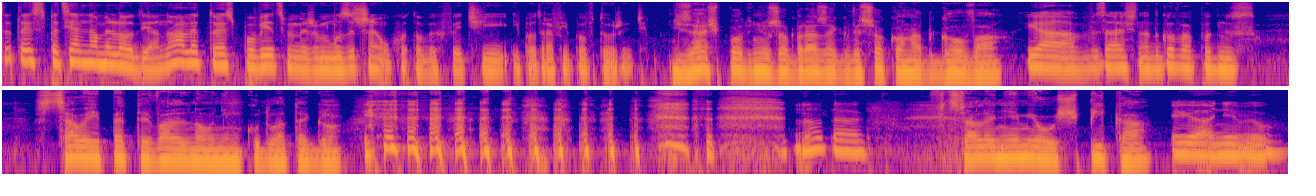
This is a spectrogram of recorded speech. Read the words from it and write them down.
To, to jest specjalna melodia, no ale to jest powiedzmy, że muzyczne ucho to wychwyci i potrafi powtórzyć. I zaś podniósł obrazek wysoko nad Gowa. Ja zaś nad głowa podniósł. Z całej pety walnął nim kudłatego. No tak. Wcale nie miał śpika. Ja nie wiem.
